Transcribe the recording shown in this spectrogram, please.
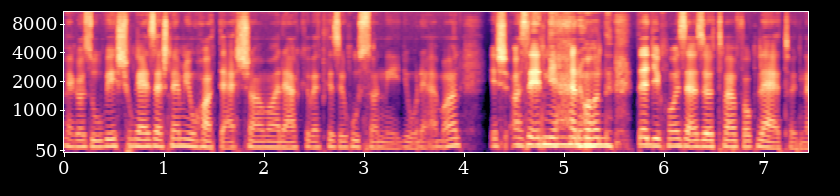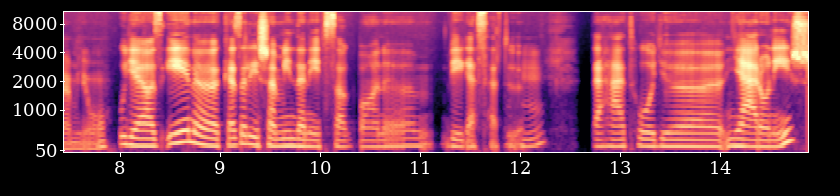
meg az UV-sugárzás nem jó hatással van rá a következő 24 órában, és azért nyáron tegyük hozzá az 50 fok, lehet, hogy nem jó. Ugye az én kezelésem minden évszakban végezhető. Uh-huh. Tehát, hogy ö, nyáron is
